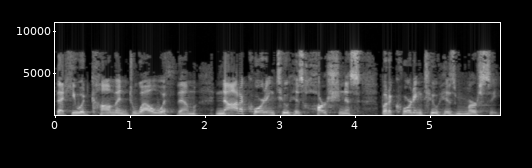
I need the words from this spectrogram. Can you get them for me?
that he would come and dwell with them, not according to his harshness, but according to his mercy.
